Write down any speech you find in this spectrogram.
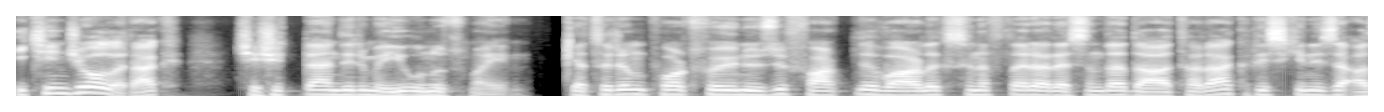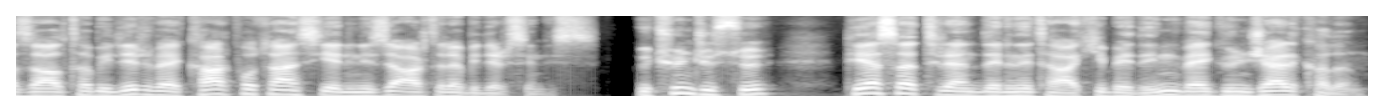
İkinci olarak, çeşitlendirmeyi unutmayın. Yatırım portföyünüzü farklı varlık sınıfları arasında dağıtarak riskinizi azaltabilir ve kar potansiyelinizi artırabilirsiniz. Üçüncüsü, piyasa trendlerini takip edin ve güncel kalın.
